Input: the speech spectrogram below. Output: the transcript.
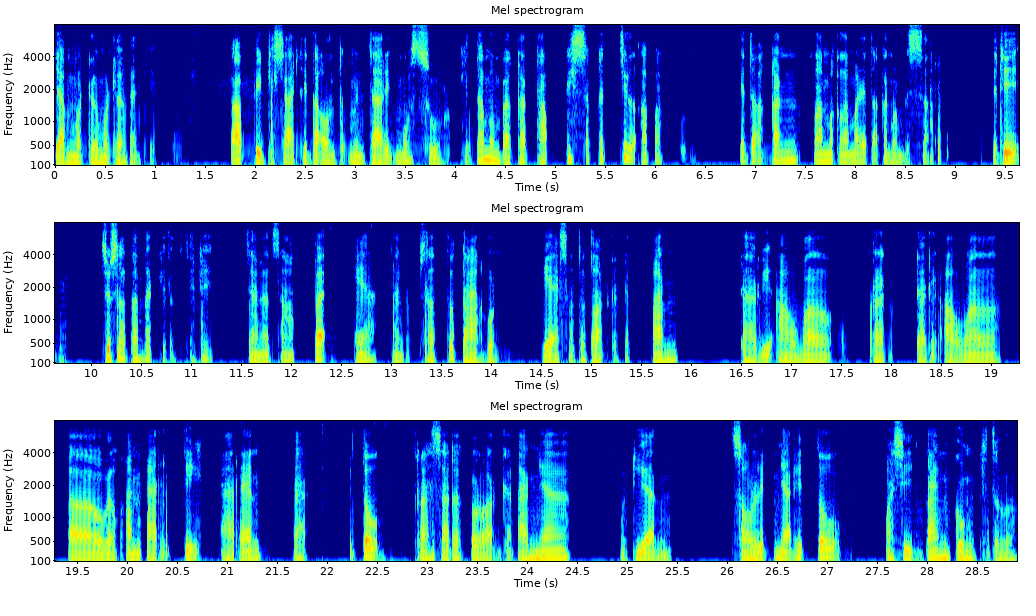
yang model-model gitu. Tapi di saat kita untuk mencari musuh, kita membakar api sekecil apa pun, itu akan lama-kelamaan itu akan membesar. Jadi susah banget gitu. Jadi jangan sampai ya dalam satu tahun, ya satu tahun ke depan dari awal operate, dari awal uh, welcome party kemarin ya itu rasa kekeluargaannya, kemudian solidnya itu masih tanggung gitu loh.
